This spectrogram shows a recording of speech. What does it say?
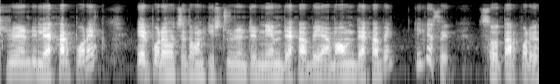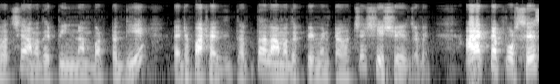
স্টুডেন্ট আইডি লেখার পরে, এরপরে হচ্ছে তখন কি স্টুডেন্টের নেম দেখাবে অ্যামাউন্ট দেখাবে, ঠিক আছে? সো তারপরে হচ্ছে আমাদের পিন নাম্বারটা দিয়ে এটা পাঠিয়ে দিতে হবে। তাহলে আমাদের পেমেন্টটা হচ্ছে শেষ হয়ে যাবে। আর একটা প্রসেস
